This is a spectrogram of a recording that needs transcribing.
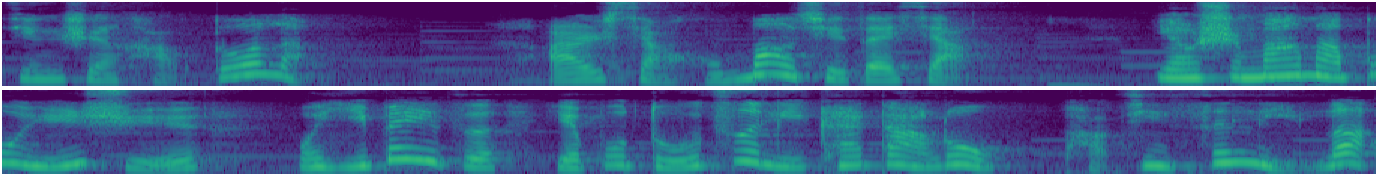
精神好多了。而小红帽却在想：要是妈妈不允许，我一辈子也不独自离开大陆，跑进森林了。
